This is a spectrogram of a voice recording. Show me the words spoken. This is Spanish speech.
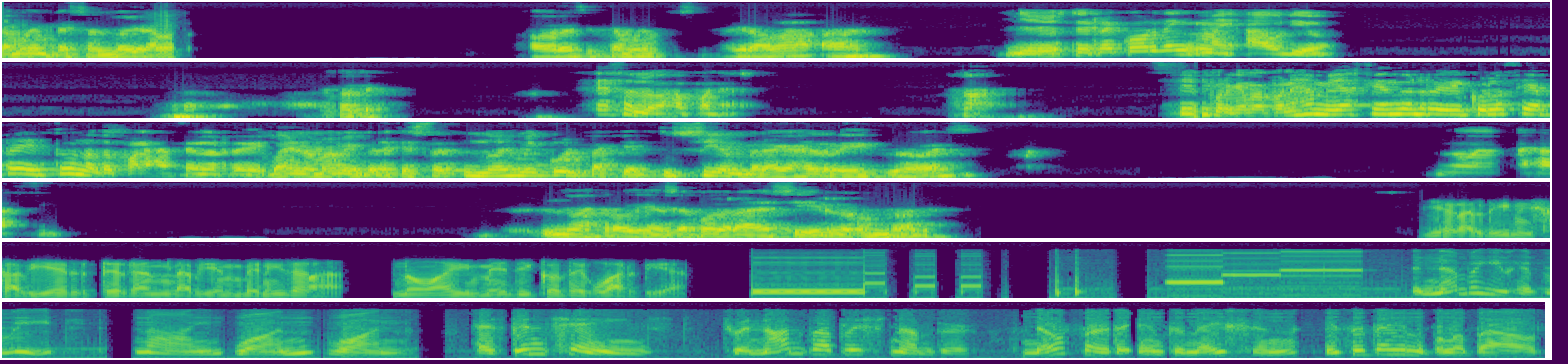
estamos empezando a grabar. Ahora sí estamos empezando a grabar. Yo estoy recording my audio. Ok. Eso lo vas a poner. Ah. Sí, porque me pones a mí haciendo el ridículo siempre y tú no te pones haciendo el ridículo. Bueno, mami, pero es que eso no es mi culpa que tú siempre hagas el ridículo, ¿ves? No es así. Nuestra audiencia podrá decir lo contrario. Geraldine y Javier te dan la bienvenida a No hay médico de guardia. The number you have reached, 911, has been changed to a non-published number. No further information is available about.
